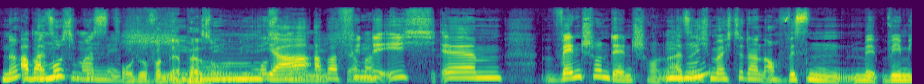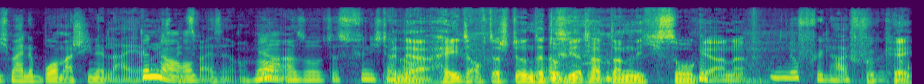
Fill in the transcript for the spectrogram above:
Ne? aber Also muss man nicht. Foto von der Person. Muss ja, nicht, aber finde aber- ich, ähm, wenn schon, denn schon. Also ich möchte dann auch wissen, mit wem ich meine Bohrmaschine leihe. Genau. Beispielsweise. Ne? Ja. Also das finde ich dann Wenn der auch. Hate auf der Stirn tätowiert hat, dann nicht so gerne. Ja, vielleicht. Okay.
